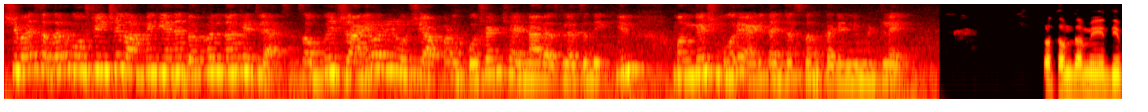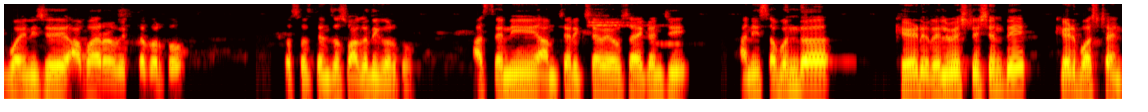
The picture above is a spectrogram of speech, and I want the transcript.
शिवाय सदर गोष्टींची गांभीर्याने दखल न घेतल्यास सव्वीस जानेवारी रोजी आपण उपोषण छेडणार असल्याचं देखील मंगेश मोरे आणि त्यांच्या सहकार्यांनी म्हटले प्रथमतः मी दीपवाहिनीचे आभार व्यक्त करतो. तसंच त्यांचं स्वागतही करतो. आज त्यांनी आमच्या रिक्षा व्यावसायिकांची आणि सबंध खेड रेल्वे स्टेशन ते खेड बस स्टँड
